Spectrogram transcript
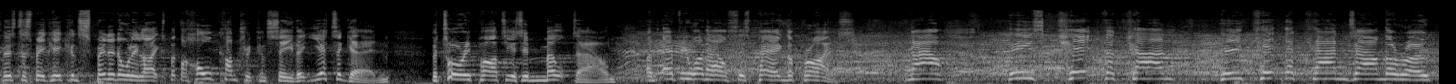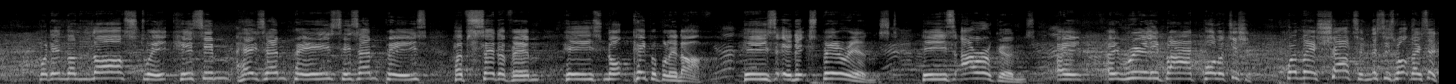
Mr. Speaker, he can spin it all he likes, but the whole country can see that yet again the Tory party is in meltdown and everyone else is paying the price. Now, he's kicked the can, he kicked the can down the road, but in the last week, his, his MPs, his MPs have said of him he's not capable enough. He's inexperienced. He's arrogant. A, a really bad politician. Well, they're shouting. This is what they said.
